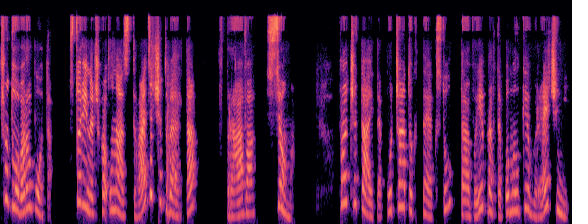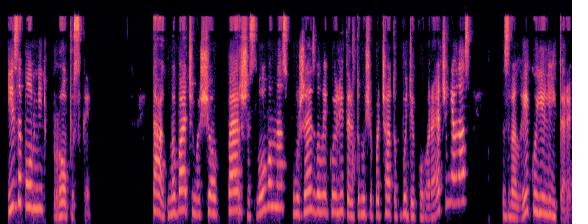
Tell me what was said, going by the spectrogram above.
Чудова робота. Сторіночка у нас 24, вправа 7. Прочитайте початок тексту та виправте помилки в реченні і заповніть пропуски. Так, ми бачимо, що перше слово в нас уже з великої літери, тому що початок будь-якого речення в нас з великої літери.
